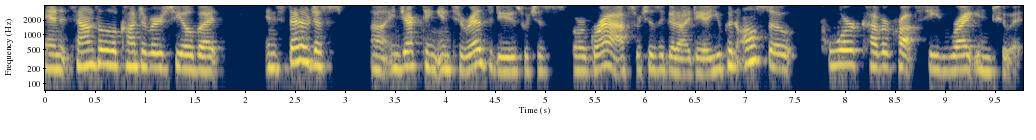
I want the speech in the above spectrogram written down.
And it sounds a little controversial, but instead of just uh, injecting into residues, which is, or grass, which is a good idea, you can also pour cover crop seed right into it.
